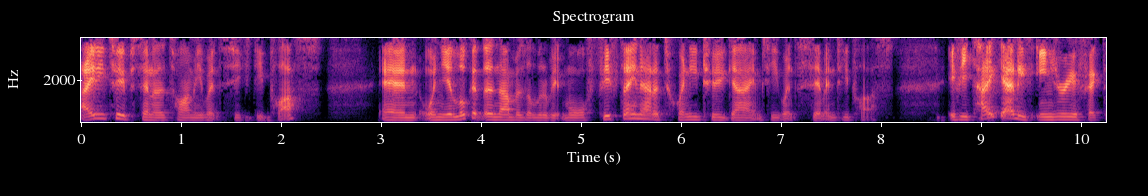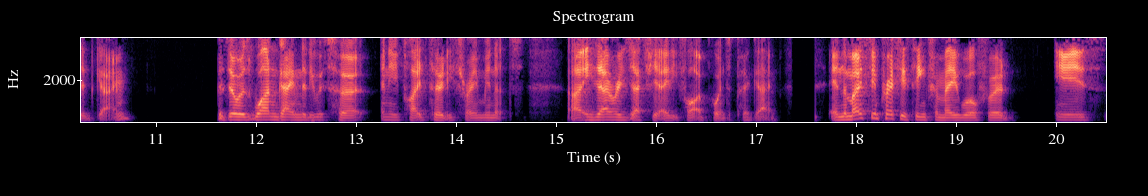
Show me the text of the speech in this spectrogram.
82% of the time he went 60 plus. And when you look at the numbers a little bit more, 15 out of 22 games he went 70 plus. If you take out his injury affected game, because there was one game that he was hurt and he played 33 minutes, uh, his average is actually 85 points per game. And the most impressive thing for me, Wilfred, is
